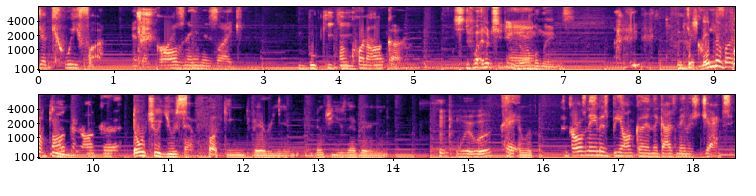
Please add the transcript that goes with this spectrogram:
Jaquifa, and the girl's name is like Bukiki. Unquananka. Why don't you do And- normal names? Twitch, the Jaquifa fucking. Don't you use that fucking variant. Don't you use that variant. Wait, what? Okay, the girl's name is Bianca and the guy's name is Jackson.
